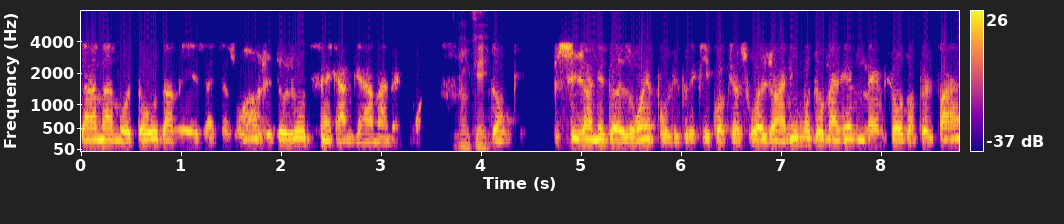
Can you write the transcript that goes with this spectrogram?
dans ma moto, dans mes accessoires, j'ai toujours du 50 grammes avec moi. OK. Donc, si j'en ai besoin pour lubrifier quoi que ce soit, j'en ai moto marine, même chose, on peut le faire.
